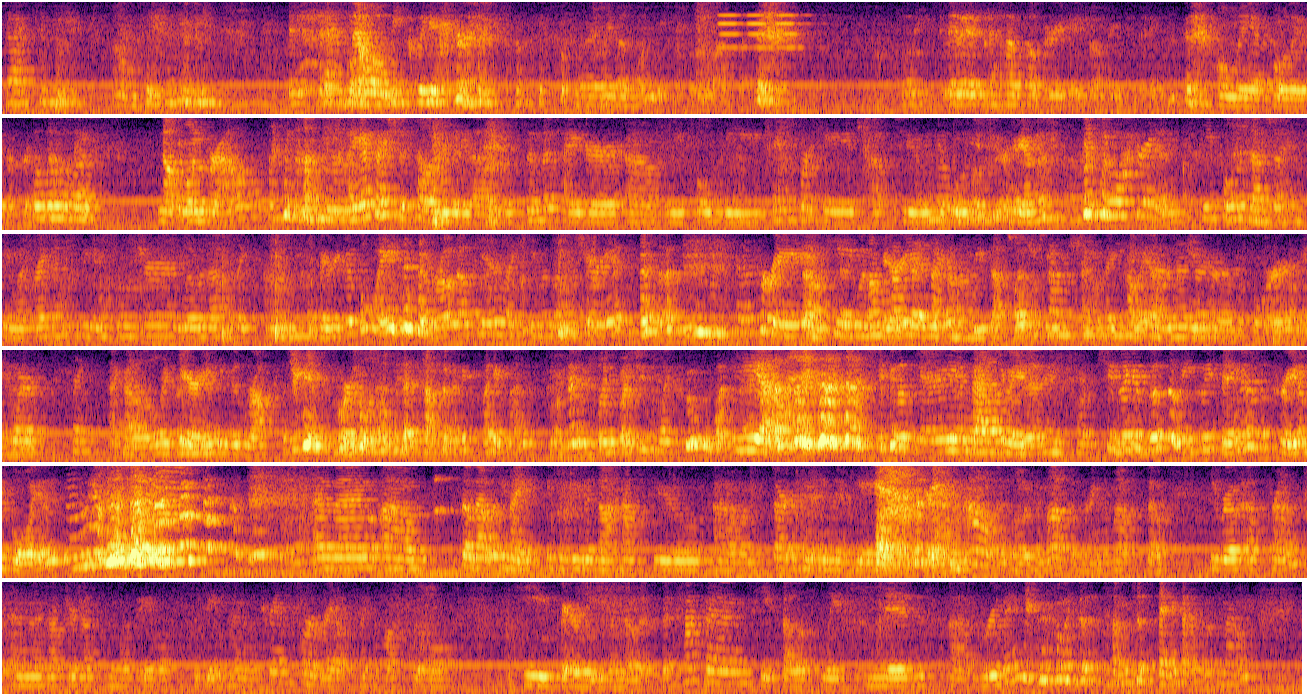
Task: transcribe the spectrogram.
Back to me. It's, it's now a weekly occurrence. Literally been one week since the last time. We'll It is, it has felt very deja vu today, only a totally different personality. Not one growl. I guess I should tell everybody that the Simba Tiger, um, we pulled the transport cage up to his enclosure. And he walked right in. He pulled a Duchess, he went right into the enclosure, loaded up like um, very good boy, rode up here like he was in a chariot in a parade. Oh, He was very of the, excited to see um, Duchess. ultrasound I don't think you probably have ever seen her before. Square and thing. that got a little right scary. He hands. would rock the transport a little bit out of excitement. That explains why she was like, who, what's that? Yeah. she was very She infatuated. She's like, is this a weekly thing? There's a parade of boys now? and then, so that was nice because we did not have to um, start him in the cage and carry him out and load him up and bring him up. So he rode up front and then Dr. Justin was able to sedate him in the transport right outside the hospital. He barely even noticed it happened. He fell asleep mid uh, grooming with his tongue just hanging out of his mouth.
